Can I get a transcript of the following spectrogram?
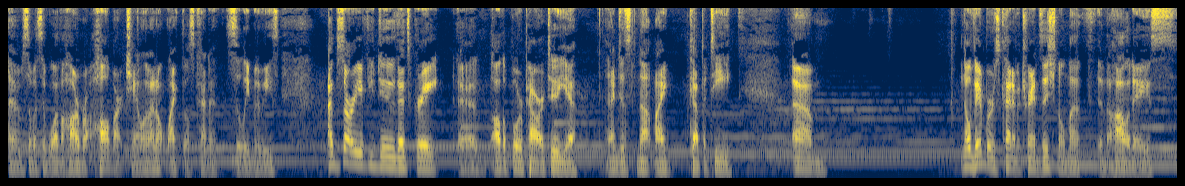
Um, someone said, we'll a Hallmark channel, and I don't like those kind of silly movies. I'm sorry if you do, that's great. Uh, all the poor power to you. I just not my cup of tea. Um, November is kind of a transitional month in the holidays.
